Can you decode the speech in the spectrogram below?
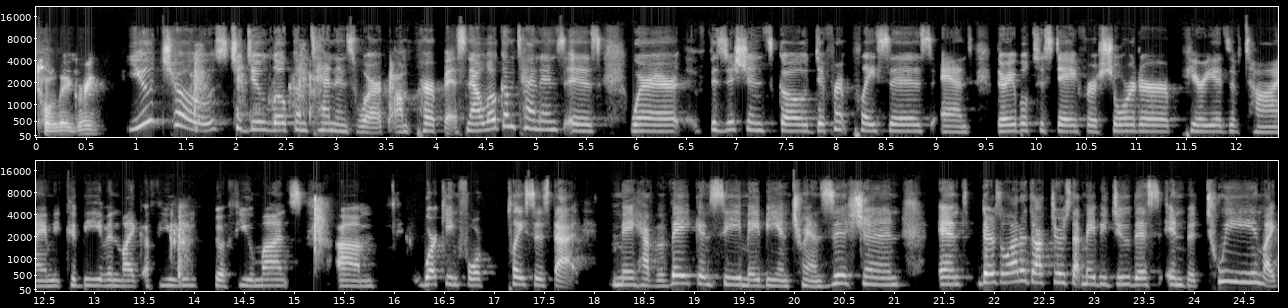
Totally agree you chose to do locum tenens work on purpose. Now, locum tenens is where physicians go different places and they're able to stay for shorter periods of time. It could be even like a few weeks to a few months. Um, working for places that may have a vacancy, may be in transition. And there's a lot of doctors that maybe do this in between, like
